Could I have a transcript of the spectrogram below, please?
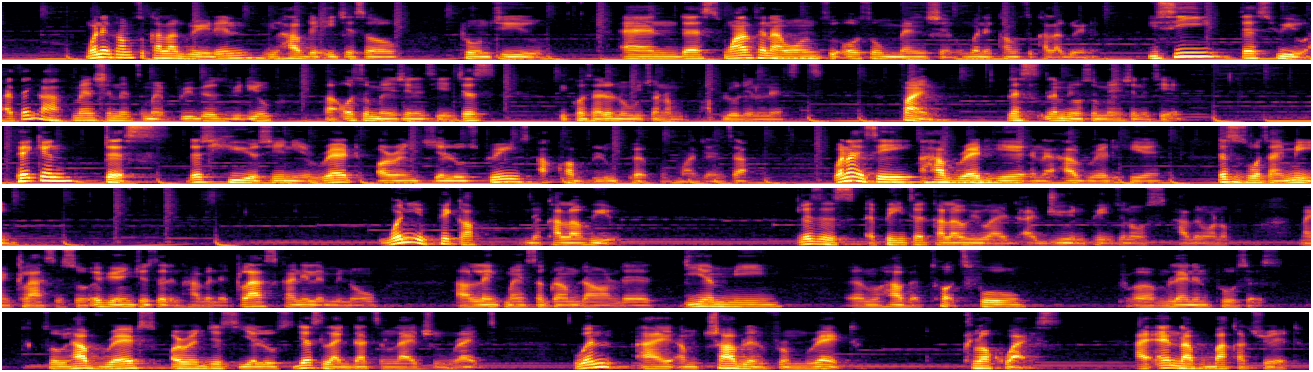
When it comes to color grading you have the HSL prone to you. And there's one thing I want to also mention when it comes to color grading. You see this wheel I think I have mentioned it in my previous video I also mentioned it here just because I don't know which one I'm uploading next. Fine let's let me also mention it here picking this this hue you're seeing here red orange yellows greens aqua blue purple magenta when i say i have red here and i have red here this is what i mean when you pick up the color wheel this is a painted color wheel I, I drew in painting. I was having one of my classes. So if you're interested in having a class, kindly let me know. I'll link my Instagram down there. DM me and we'll have a thoughtful um, learning process. So we have reds, oranges, yellows, just like that in Lightroom, right? When I am traveling from red clockwise, I end up back at red.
